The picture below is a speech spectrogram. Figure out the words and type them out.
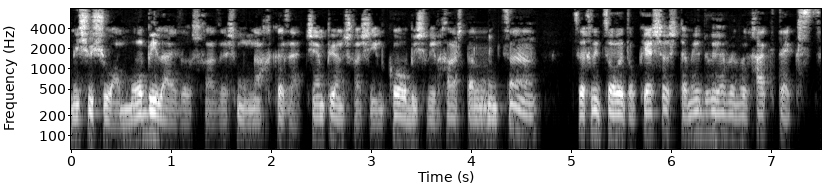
מישהו שהוא המובילייזר שלך, אז יש מונח כזה, הצ'מפיון שלך שימכור בשבילך שאתה לא נמצא, צריך ליצור איתו קשר שתמיד הוא יהיה במרחק טקסט.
